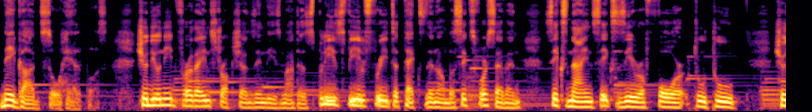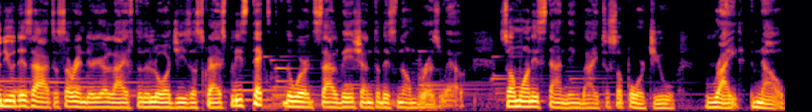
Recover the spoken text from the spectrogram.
May God so help us. Should you need further instructions in these matters, please feel free to text the number 647 696 0422. Should you desire to surrender your life to the Lord Jesus Christ, please text the word salvation to this number as well. Someone is standing by to support you right now.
